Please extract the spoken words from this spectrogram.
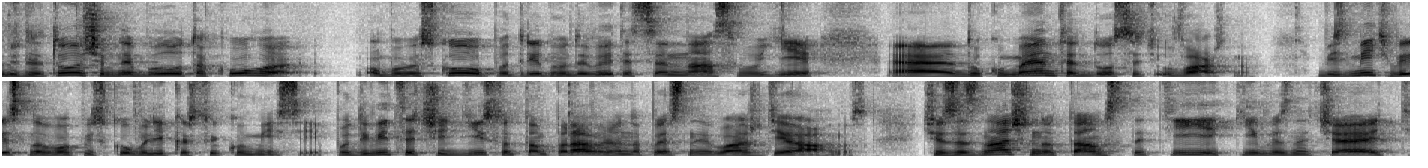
Друзі, для того, щоб не було такого, обов'язково потрібно дивитися на свої е, документи досить уважно. Візьміть висновок військово-лікарської комісії, подивіться, чи дійсно там правильно написаний ваш діагноз, чи зазначено там статті, які визначають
